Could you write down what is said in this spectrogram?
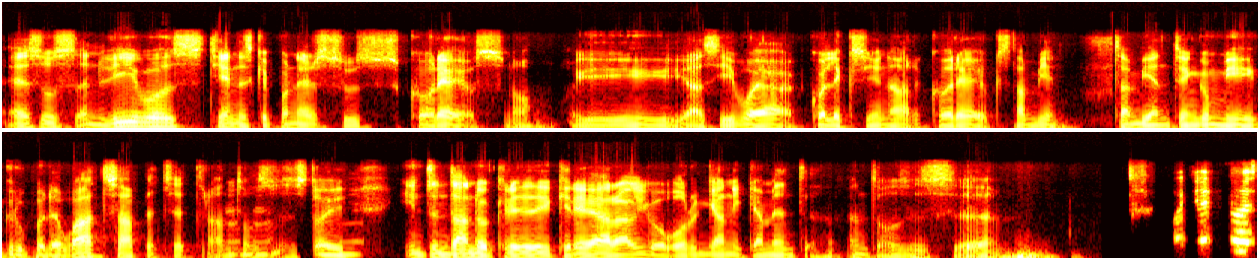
esos en vivos, tienes que poner sus correos, ¿no? Y así voy a coleccionar correos también. También tengo mi grupo de WhatsApp, etcétera. Entonces estoy intentando crear algo orgánicamente. Entonces. Eh, Oye, ¿tú has,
